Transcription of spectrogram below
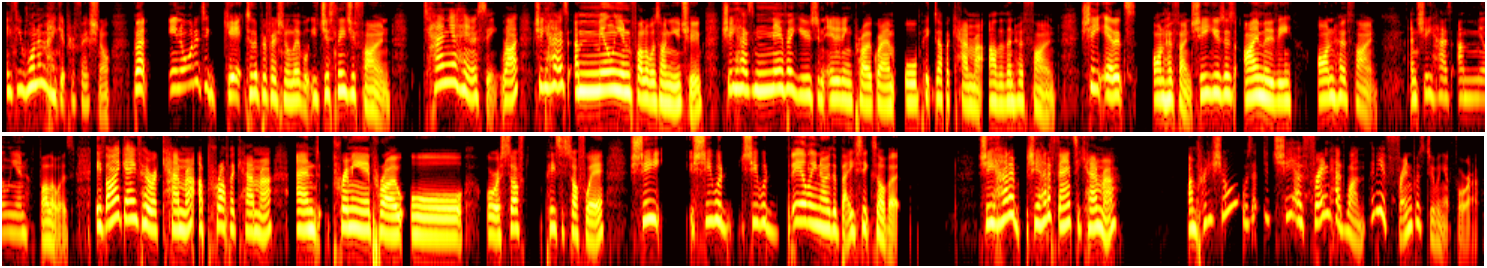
if you want to make it professional, but in order to get to the professional level, you just need your phone. Tanya Hennessy, right? She has a million followers on YouTube. She has never used an editing program or picked up a camera other than her phone. She edits on her phone. She uses iMovie on her phone and she has a million followers. If I gave her a camera, a proper camera and Premiere Pro or or a soft piece of software, she she would she would barely know the basics of it. She had a she had a fancy camera. I'm pretty sure. Was that did she? A friend had one. Maybe a friend was doing it for her.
